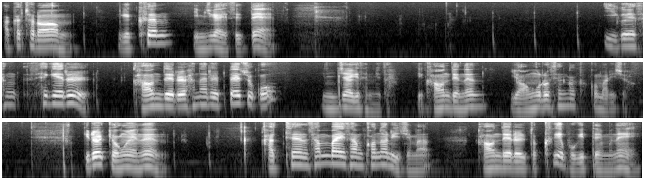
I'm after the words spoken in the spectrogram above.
아까처럼 이게 큰 이미지가 있을 때 이거의 상, 세 개를 가운데를 하나를 빼주고 인지하게 됩니다. 이 가운데는 0으로 생각하고 말이죠. 이럴 경우에는 같은 3x3 커널이지만 가운데를 더 크게 보기 때문에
